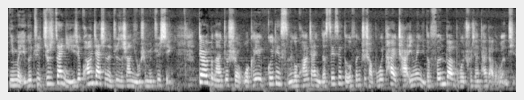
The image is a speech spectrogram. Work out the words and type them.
你每一个句，就是在你一些框架性的句子上你用什么句型。第二个呢，就是我可以规定死那个框架，你的 C C 得分至少不会太差，因为你的分段不会出现太大的问题。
